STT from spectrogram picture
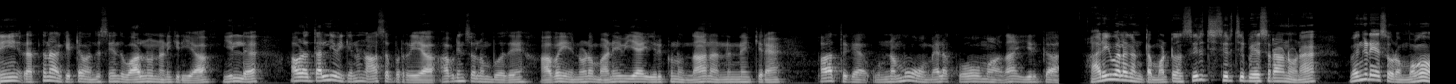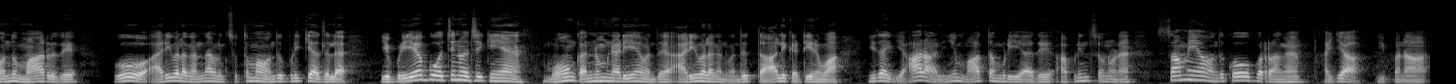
நீ ரத்னா கிட்டே வந்து சேர்ந்து வாழணும்னு நினைக்கிறியா? இல்லை அவளை தள்ளி வைக்கணும்னு ஆசைப்பட்றியா? அப்படின்னு சொல்லும்போது அவள் என்னோட மனைவியாக இருக்கணும் தான் நான் நினைக்கிறேன். பார்த்துக்க உன்னமும் உன் மேலே கோபமாக தான் இருக்கா? அறிவழகன்ட்ட மட்டும் சிரித்து சிரித்து பேசுகிறானோன்னே வெங்கடேஷோட முகம் வந்து மாறுது. ஓ அறிவழகன் தான் அவனுக்கு சுத்தமாக வந்து பிடிக்காதுல்ல. இப்படியே போச்சுன்னு வச்சுக்கேன் மோன் கண்ணு முன்னாடியே வந்து அறிவழகன் வந்து தாலி கட்டிடுவான். இதை யாராலையும் மாற்ற முடியாது அப்படின்னு சொன்னோன்னே செமையாக வந்து கோவப்படுறாங்க. ஐயா இப்போ நான்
